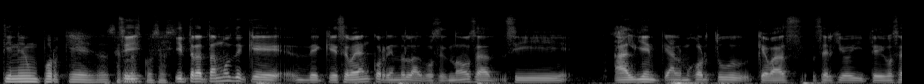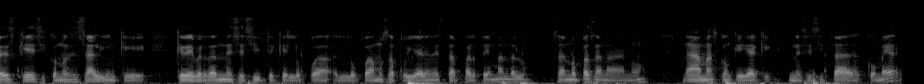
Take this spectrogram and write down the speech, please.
tiene un porqué hacer las cosas. Y tratamos de que, de que se vayan corriendo las voces, ¿no? O sea, si alguien, a lo mejor tú que vas, Sergio, y te digo, ¿sabes qué? Si conoces a alguien que, que de verdad necesite que lo, lo podamos apoyar en esta parte, mándalo. O sea, no pasa nada, ¿no? Nada más con que diga que necesita comer,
